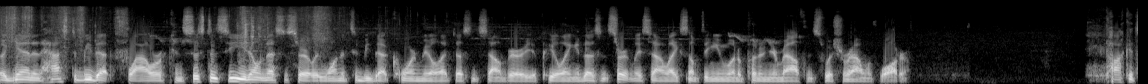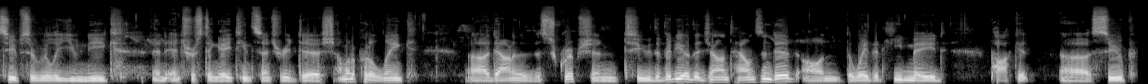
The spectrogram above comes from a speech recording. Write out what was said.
again, it has to be that flour consistency. You don't necessarily want it to be that cornmeal. That doesn't sound very appealing. It doesn't certainly sound like something you want to put in your mouth and swish around with water. Pocket soup's a really unique and interesting 18th century dish. I'm going to put a link uh, down in the description to the video that Jon Townsend did on the way that he made pocket uh, soup.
